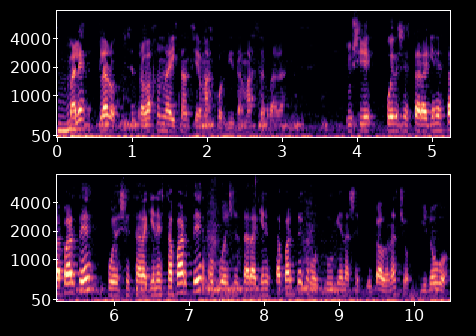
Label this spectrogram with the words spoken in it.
¿vale? Claro, se trabaja en una distancia más cortita, más cerrada. Tú sí puedes estar aquí en esta parte, puedes estar aquí en esta parte o puedes estar aquí en esta parte como tú bien has explicado, Nacho. Y luego,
